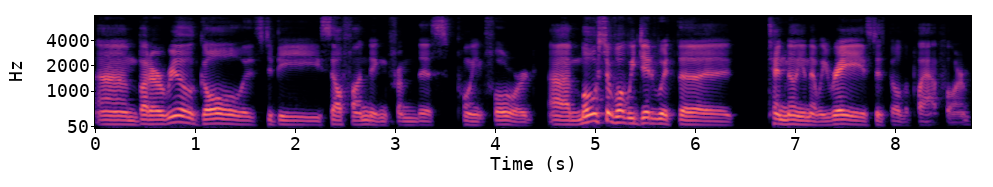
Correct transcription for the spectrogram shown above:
Um, but our real goal is to be self-funding from this point forward. Uh, most of what we did with the 10 million that we raised is build a platform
